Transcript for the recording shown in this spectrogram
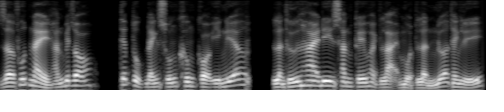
Giờ phút này hắn biết rõ, tiếp tục đánh xuống không có ý nghĩa, lần thứ hai đi săn kế hoạch lại một lần nữa thanh lý.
